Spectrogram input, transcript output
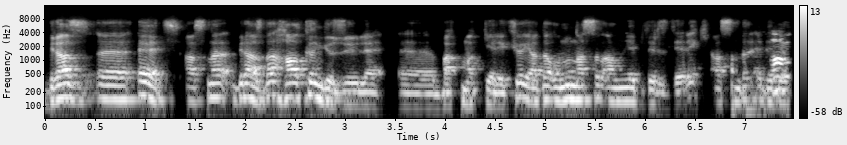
Biraz e, evet aslında biraz da halkın gözüyle e, bakmak gerekiyor ya da onu nasıl anlayabiliriz diyerek aslında edebiyat.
